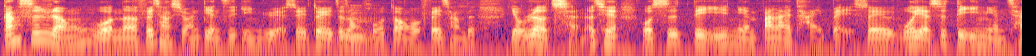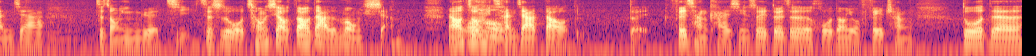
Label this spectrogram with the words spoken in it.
钢丝人我呢非常喜欢电子音乐，所以对于这种活动我非常的有热忱，嗯、而且我是第一年搬来台北，所以我也是第一年参加这种音乐季，这是我从小到大的梦想，然后终于参加到了，对，非常开心，所以对这个活动有非常多的。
